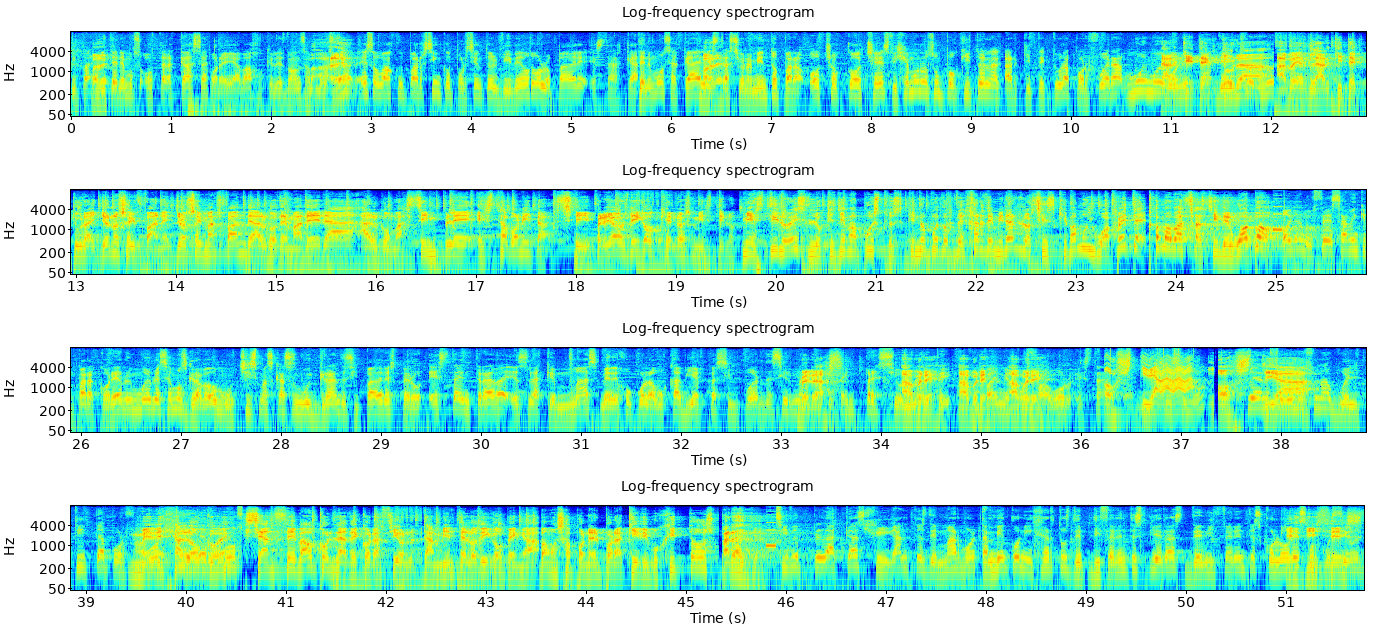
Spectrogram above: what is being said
Y tenemos otra casa por ahí abajo que les vamos a mostrar. Eso va a ocupar 5% del video. Todo lo padre está acá. Tenemos acá el estacionamiento para 8 coches. Fijémonos un poquito en la arquitectura por fuera. Muy, muy la arquitectura... A ver, la arquitectura... Yo no soy fan, ¿eh? Yo soy más fan de algo de madera, algo más simple. Está bonita, sí. Pero ya os digo que no es mi estilo. Mi estilo es lo que lleva puesto. Es que no puedo dejar de mirarlo. Si es que va muy guapete. ¿Cómo vas así de guapo? Oigan, ustedes saben que para Coreano Inmuebles hemos grabado muchísimas casas muy grandes y padres, pero esta entrada es la que más me dejó con la boca abierta sin poder decir nada. Verás. está impresionante. Abre, abre, abre. Por favor, está Hostia. Hostia. una vueltita, por favor. Me deja loco, ¿eh? Se han cebado con la decoración. También te lo digo. Venga, vamos a poner por aquí dibujitos para allá. Exhibe placas gigantes de mármol, también con injertos de diferentes piedras de diferentes colores. ¿Qué dices?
